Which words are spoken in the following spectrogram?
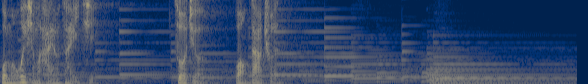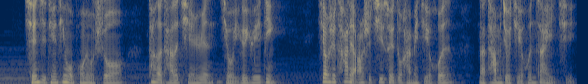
我们为什么还要在一起？作者：王大纯。前几天听我朋友说，他和他的前任有一个约定，要是他俩二十七岁都还没结婚，那他们就结婚在一起。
